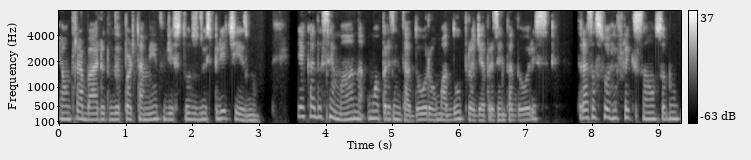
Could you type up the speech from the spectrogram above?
é um trabalho do Departamento de Estudos do Espiritismo e a cada semana um apresentador ou uma dupla de apresentadores traz a sua reflexão sobre um,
